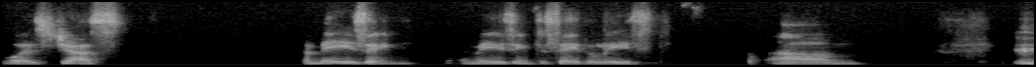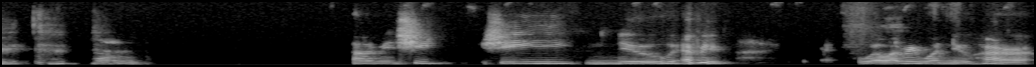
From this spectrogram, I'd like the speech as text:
was just amazing, amazing to say the least. Um, and I mean, she she knew every well, everyone knew her,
